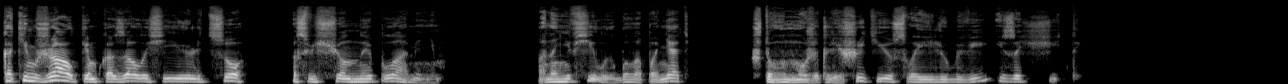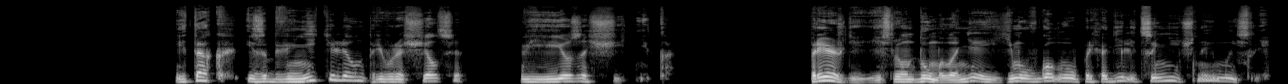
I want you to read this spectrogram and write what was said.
каким жалким казалось ее лицо, освещенное пламенем. Она не в силах была понять, что он может лишить ее своей любви и защиты. И так из обвинителя он превращался в ее защитника. Прежде, если он думал о ней, ему в голову приходили циничные мысли.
